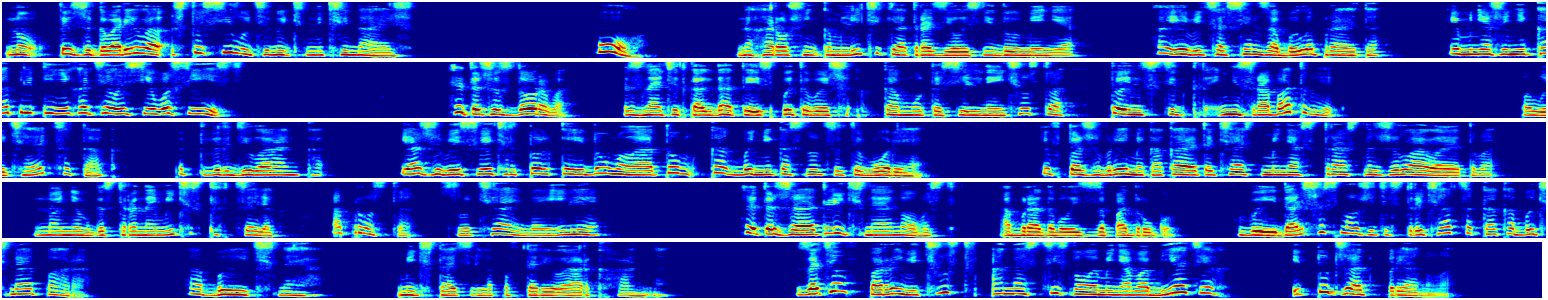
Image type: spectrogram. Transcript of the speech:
«Ну, ты же говорила, что силу тянуть начинаешь». «О!» — на хорошеньком личике отразилось недоумение. «А я ведь совсем забыла про это, и мне же ни капельки не хотелось его съесть». «Это же здорово! Значит, когда ты испытываешь к кому-то сильные чувства, то инстинкт не срабатывает?» «Получается так», — подтвердила Анька. Я же весь вечер только и думала о том, как бы не коснуться Тевория. И в то же время какая-то часть меня страстно желала этого. Но не в гастрономических целях, а просто случайно или... Это же отличная новость, обрадовалась за подругу. Вы и дальше сможете встречаться, как обычная пара. Обычная, мечтательно повторила Аркханна. Затем в порыве чувств она стиснула меня в объятиях и тут же отпрянула.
